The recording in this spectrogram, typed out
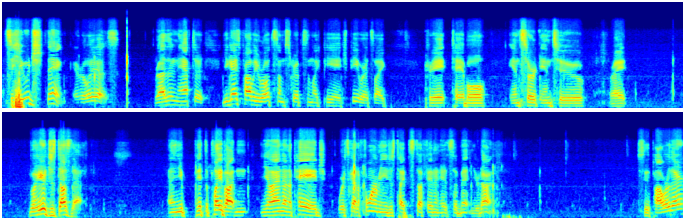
It's a huge thing. It really is. Rather than have to, you guys probably wrote some scripts in like PHP where it's like create table, insert into, right? Well, here it just does that. And you hit the play button, you land on a page where it's got a form, and you just type the stuff in and hit submit, and you're done. See the power there?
